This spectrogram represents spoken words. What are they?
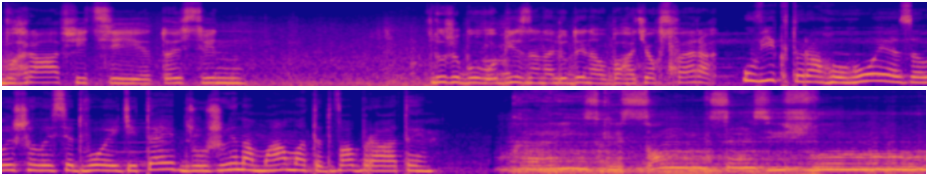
в графіці. Тобто він дуже був обізнана людина в багатьох сферах. У Віктора Гогоя залишилися двоє дітей, дружина, мама та два брати. Українське сонце зійшло.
